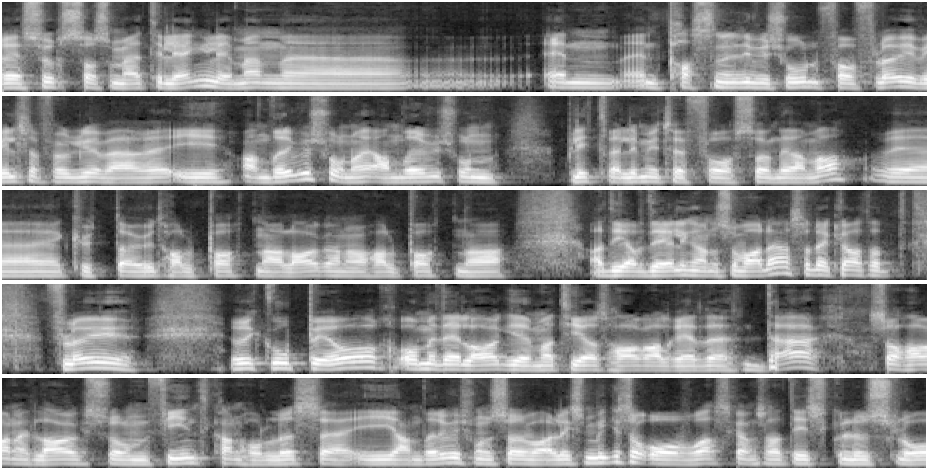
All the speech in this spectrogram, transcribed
ressurser som er tilgjengelige. Men eh, en, en, passende divisjon for Fløy vil selvfølgelig være i andredivisjon. Og i andredivisjon blitt veldig mye tøffere også enn det han var. Vi kutta ut halvparten av lagene og halvparten av, av, de avdelingene som var der. Så det er klart at Fløy rykker opp i år, og med det laget Mathias har allerede der, så har han et lag som fint kan holde seg i andredivisjon. Så det var liksom ikke så overraskende at de skulle slå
